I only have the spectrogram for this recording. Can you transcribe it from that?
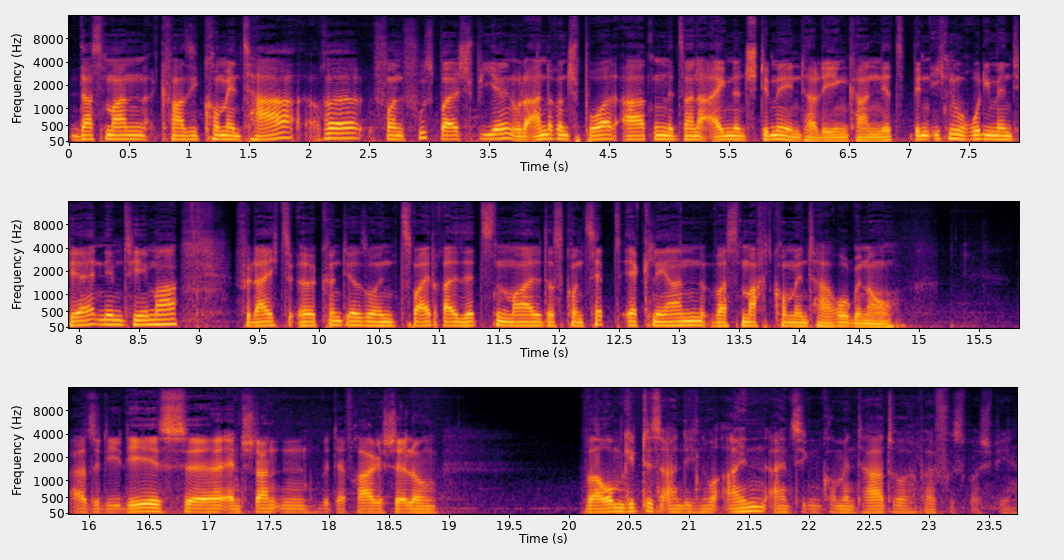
dass man quasi Kommentare von Fußballspielen oder anderen Sportarten mit seiner eigenen Stimme hinterlegen kann. Jetzt bin ich nur rudimentär in dem Thema. Vielleicht äh, könnt ihr so in zwei, drei Sätzen mal das Konzept erklären. Was macht Commentaro genau? Also die Idee ist äh, entstanden mit der Fragestellung, Warum gibt es eigentlich nur einen einzigen Kommentator bei Fußballspielen?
